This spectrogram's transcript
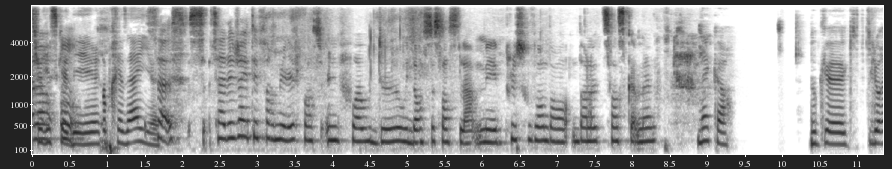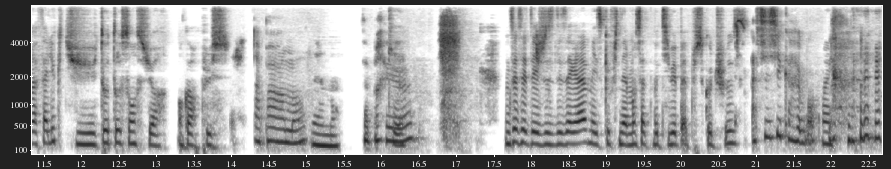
Tu risques des représailles ça, ça, a déjà été formulé, je pense, une fois ou deux, ou dans ce sens-là, mais plus souvent dans, dans l'autre sens quand même. D'accord. Donc, euh, qu'il aurait fallu que tu t'auto-censures encore plus. Apparemment. Finalement. Après. Euh, Donc ça, c'était juste désagréable, mais est-ce que finalement, ça te motivait pas plus qu'autre chose? Ah si, si, carrément. Ouais.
